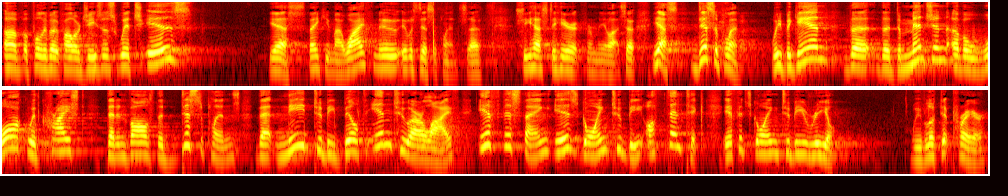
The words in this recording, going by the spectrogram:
of a fully devoted follower of Jesus, which is, yes, thank you. My wife knew it was discipline, so she has to hear it from me a lot. So, yes, discipline. We began the, the dimension of a walk with Christ that involves the disciplines that need to be built into our life if this thing is going to be authentic, if it's going to be real. We've looked at prayer.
